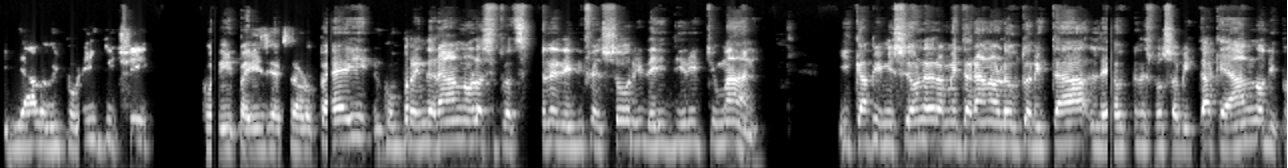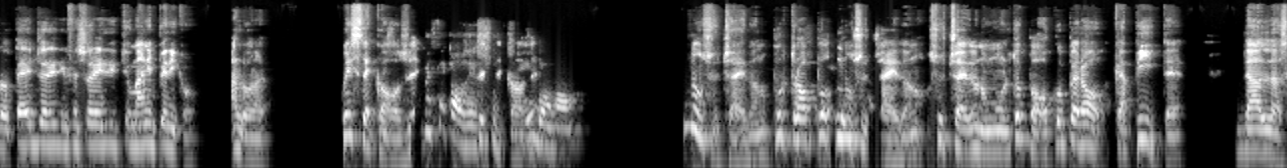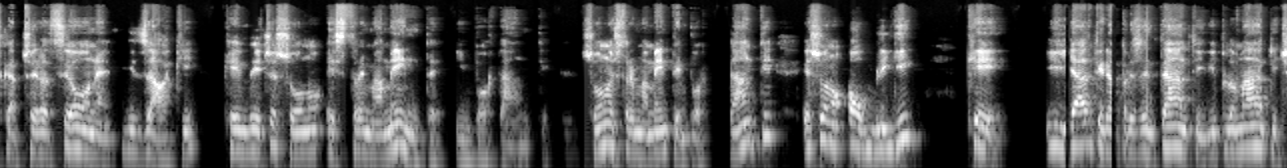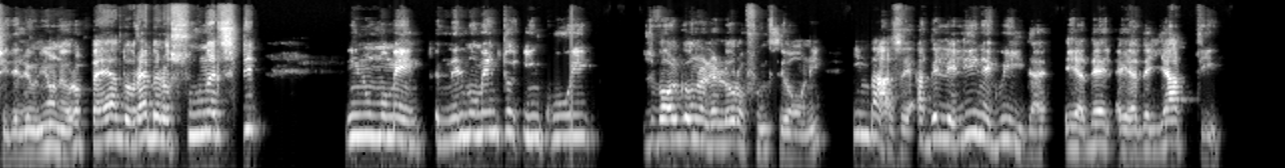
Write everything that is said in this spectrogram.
I dialoghi politici con i paesi extraeuropei comprenderanno la situazione dei difensori dei diritti umani, i capi missione rammenteranno alle autorità le responsabilità che hanno di proteggere i difensori dei diritti umani in pericolo. Allora, queste cose... Queste cose queste succedono? Cose non succedono, purtroppo non succedono, succedono molto poco, però capite dalla scarcerazione di Zaki che invece sono estremamente importanti. Sono estremamente importanti e sono obblighi che gli altri rappresentanti diplomatici dell'Unione Europea dovrebbero assumersi momento, nel momento in cui svolgono le loro funzioni in base a delle linee guida e a, de, e a degli atti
